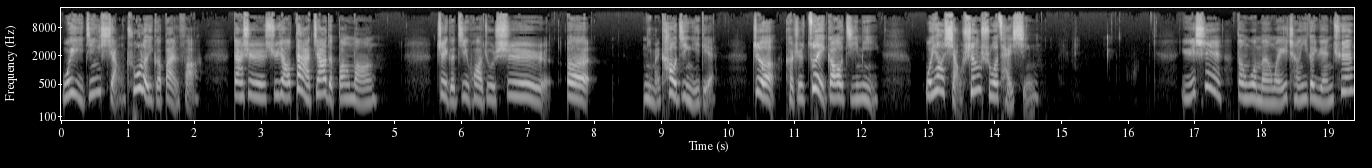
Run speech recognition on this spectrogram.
我已经想出了一个办法，但是需要大家的帮忙。这个计划就是，呃，你们靠近一点，这可是最高机密，我要小声说才行。于是，动物们围成一个圆圈，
